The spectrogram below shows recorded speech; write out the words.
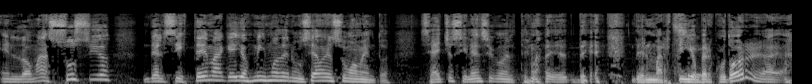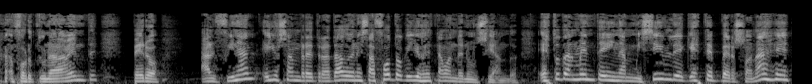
en lo más sucio del sistema que ellos mismos denunciaban en su momento. Se ha hecho silencio con el tema del martillo percutor, afortunadamente, pero al final ellos han retratado en esa foto que ellos estaban denunciando. Es totalmente inadmisible que este personaje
